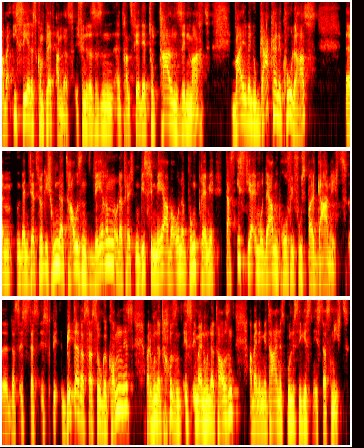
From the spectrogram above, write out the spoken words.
Aber ich sehe das komplett anders. Ich finde, das ist ein äh, Transfer, der totalen Sinn macht, weil wenn du gar keine Kohle hast, ähm, wenn es jetzt wirklich 100.000 wären oder vielleicht ein bisschen mehr, aber ohne Punktprämie, das ist ja im modernen Profifußball gar nichts. Äh, das ist, das ist bitter, dass das so gekommen ist, weil 100.000 ist immerhin 100.000, aber in dem Metall eines Bundesligisten ist das nichts.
